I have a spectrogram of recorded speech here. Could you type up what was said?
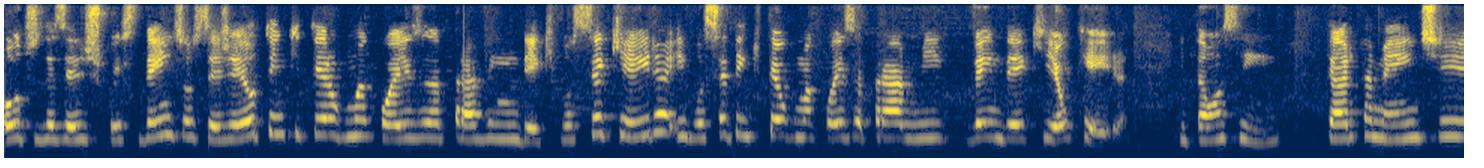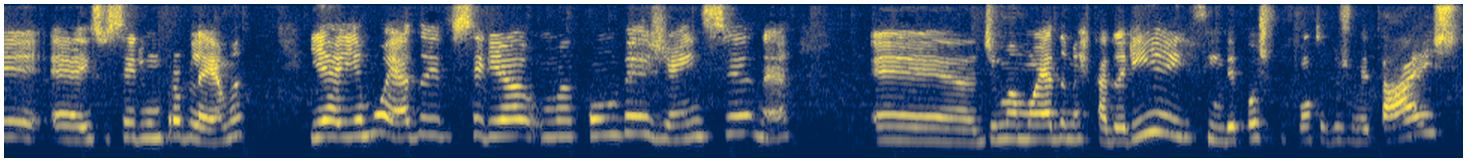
outros desejos coincidentes, ou seja, eu tenho que ter alguma coisa para vender que você queira e você tem que ter alguma coisa para me vender que eu queira. Então, assim, teoricamente, é, isso seria um problema. E aí a moeda seria uma convergência, né? É, de uma moeda mercadoria, enfim, depois por conta dos metais,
